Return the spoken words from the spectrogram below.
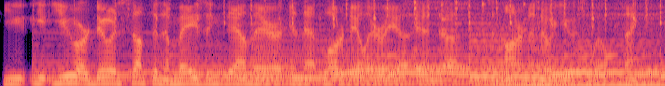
you, you, are doing something amazing down there in that Lauderdale area. And uh, it's an honor to know you as well. Thank you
